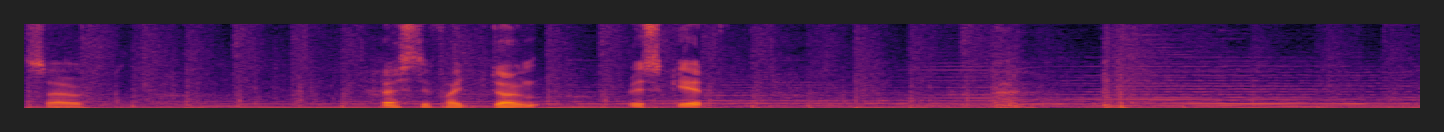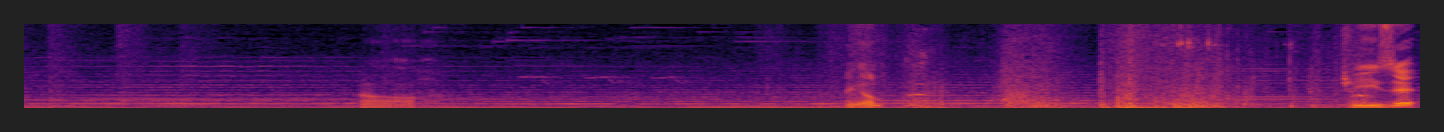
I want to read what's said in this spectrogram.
so... Best if I don't risk it. Oh. Hang on. Cheese it.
